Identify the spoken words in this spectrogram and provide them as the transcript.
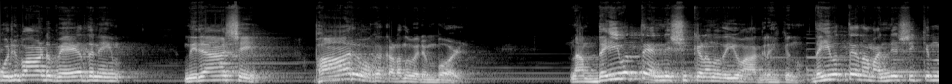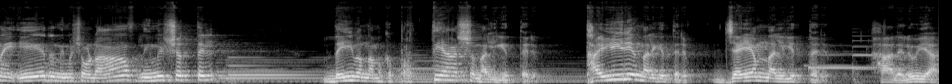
ഒരുപാട് വേദനയും നിരാശയും ഭാരമൊക്കെ കടന്നു വരുമ്പോൾ നാം ദൈവത്തെ അന്വേഷിക്കണമെന്ന് ദൈവം ആഗ്രഹിക്കുന്നു. ദൈവത്തെ നാം അന്വേഷിക്കുന്ന ഏത് നിമിഷമുണ്ട് ആ നിമിഷത്തിൽ ദൈവം നമുക്ക് പ്രത്യാശ നൽകിത്തരും ധൈര്യം നൽകിത്തരും ജയം നൽകിത്തരും ഹാലലൂയ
